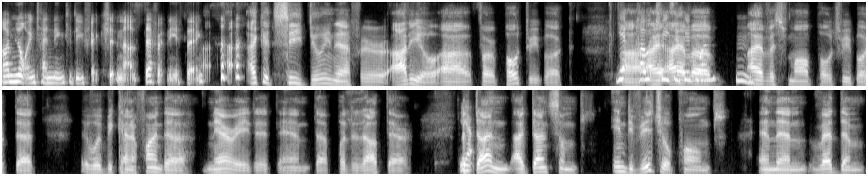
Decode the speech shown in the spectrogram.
I'm not intending to do fiction. That's definitely a thing. I, I, could see doing that for audio, uh, for a poetry book. Yeah, poetry's uh, I, I a good a, one. Hmm. I have a small poetry book that it would be kind of fun to narrate it and uh, put it out there. Yeah. I've done I've done some individual poems and then read them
